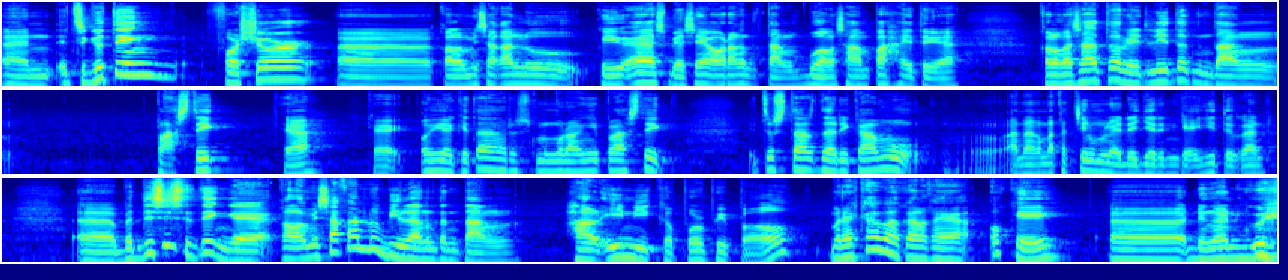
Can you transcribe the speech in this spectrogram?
And it's a good thing for sure. Uh, kalau misalkan lu ke US biasanya orang tentang buang sampah itu ya. Kalau nggak salah tuh lately itu tentang plastik ya. Kayak oh iya kita harus mengurangi plastik. Itu start dari kamu. Anak-anak kecil mulai diajarin kayak gitu kan. Uh, but this is the thing kayak kalau misalkan lu bilang tentang hal ini ke poor people, mereka bakal kayak oke okay, uh, eh, dengan gue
